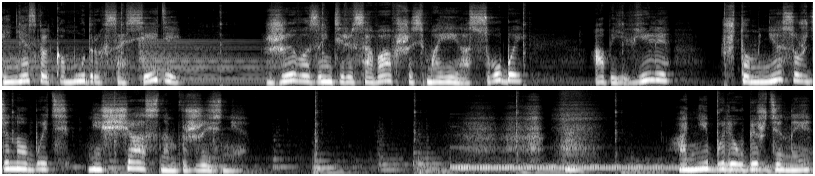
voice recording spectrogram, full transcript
и несколько мудрых соседей, живо заинтересовавшись моей особой, объявили, что мне суждено быть несчастным в жизни. Они были убеждены,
